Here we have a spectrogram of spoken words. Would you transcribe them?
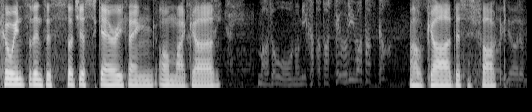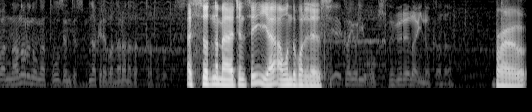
Coincidence is such a scary thing. Oh my god. Oh god, this is fucked. A sudden emergency? Yeah, I wonder what it is. Bro,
